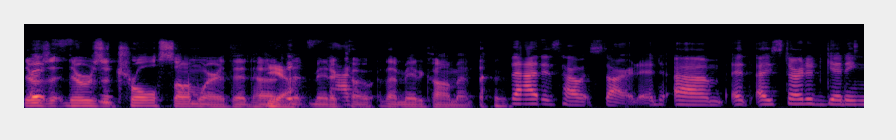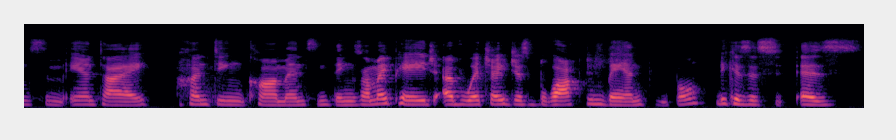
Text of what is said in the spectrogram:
there was a, there was a troll somewhere that uh, yeah. that made a co- that made a comment. that is how it started. Um, it, I started getting some anti hunting comments and things on my page, of which I just blocked and banned people because as as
